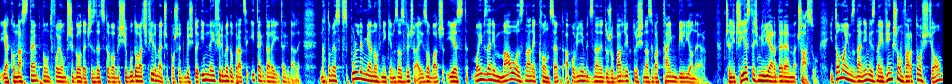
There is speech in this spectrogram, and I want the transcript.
jako następną twoją przygodę, czy zdecydowałbyś się budować firmę, czy poszedłbyś do innej firmy do pracy i tak dalej, i tak dalej. Natomiast wspólnym mianownikiem zazwyczaj, zobacz, jest moim zdaniem mało znany koncept, a powinien być znany dużo bardziej, który się nazywa time billionaire. Czyli czy jesteś miliarderem czasu? I to moim zdaniem jest największą wartością,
